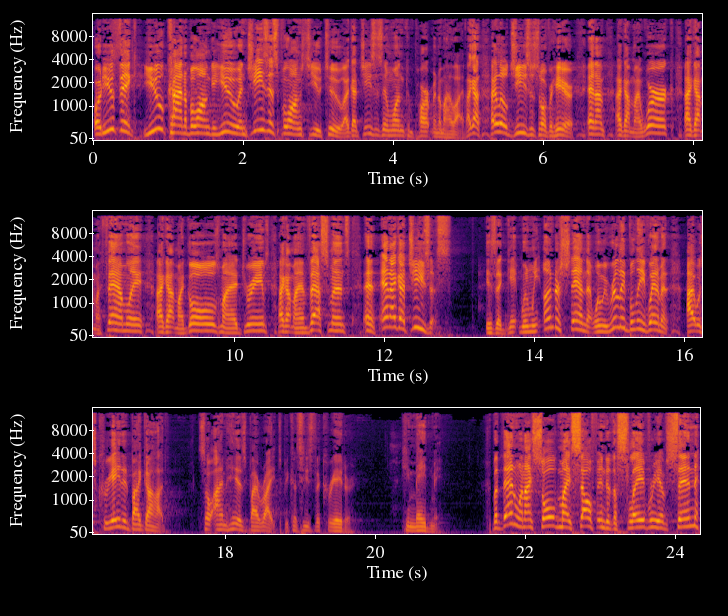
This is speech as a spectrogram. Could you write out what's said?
Or do you think you kind of belong to you and Jesus belongs to you too? I got Jesus in one compartment of my life. I got, I got a little Jesus over here. And I'm, I got my work, I got my family, I got my goals, my dreams, I got my investments, and, and I got Jesus. Is a when we understand that, when we really believe, wait a minute, I was created by God, so I'm His by right because He's the creator. He made me. But then when I sold myself into the slavery of sin,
